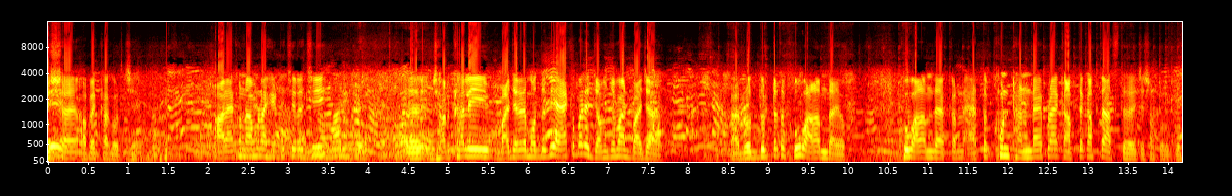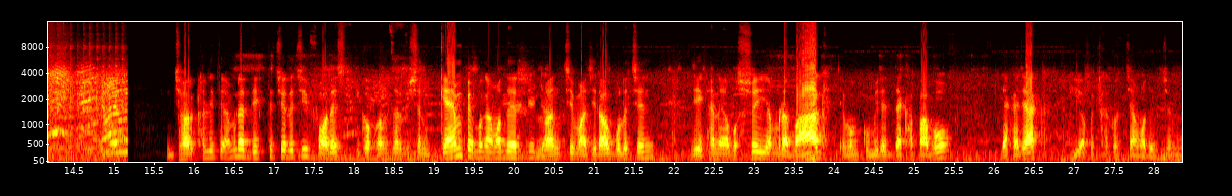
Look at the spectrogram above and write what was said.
বিষয় অপেক্ষা করছে। আর এখন আমরা হেঁটে চলেছি ঝড়খালি বাজারের মধ্যে দিয়ে একেবারে জমজমাট বাজার। আর রোদ্দুরটা তো খুব আরামদায়ক খুব আরামদায়ক, কারণ এতক্ষণ ঠান্ডায় প্রায় কাঁপতে কাঁপতে আসতে হয়েছে সকলকে। ঝড়খালিতে আমরা দেখতে চলেছি ফরেস্ট ইকো কনজারভেশন ক্যাম্প এবং আমাদের লঞ্চে মাঝিরাও বলেছেন যে এখানে অবশ্যই আমরা বাঘ এবং কুমিরের দেখা পাবো। দেখা যাক কি অপেক্ষা করছে আমাদের জন্য।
